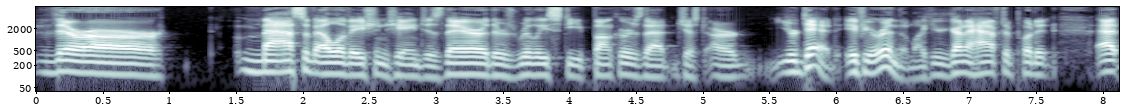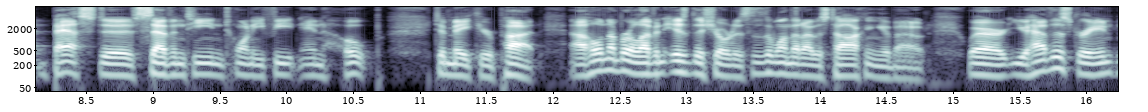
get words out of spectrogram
there are massive elevation changes there. There's really steep bunkers that just are, you're dead if you're in them. Like you're going to have to put it at best to 17, 20 feet and hope to make your putt. Uh, hole number 11 is the shortest. This is the one that I was talking about, where you have this green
